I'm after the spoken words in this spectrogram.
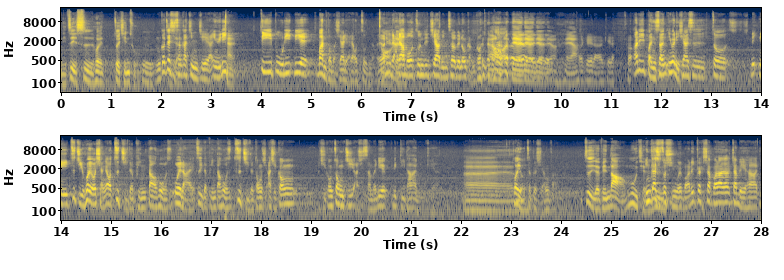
你自己试会最清楚。嗯，不过这是上较进阶啊，因为你第一步你你的慢度嘛是要抓了准的，如果你抓了无准，你家庭侧面拢感官。哦，对对对对，系啊。OK 啦 OK 啦。好，啊，你本身因为你现在是做你你自己会有想要自己的频道，或者是未来自己的频道，或者是自己的东西，还是讲是讲重机，还是什么你你其他的物件？呃，会有这个想法。自己的频道目前应该是做行为吧？你跟下巴啦加美哈，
